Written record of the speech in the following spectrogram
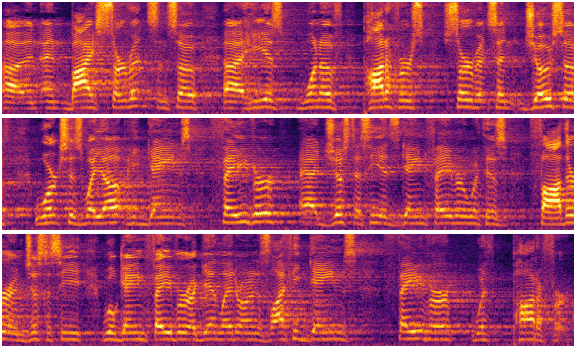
uh, and, and, buy servants. And so uh, he is one of Potiphar's servants. And Joseph works his way up. He gains favor, uh, just as he has gained favor with his father, and just as he will gain favor again later on in his life, he gains favor with Potiphar.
